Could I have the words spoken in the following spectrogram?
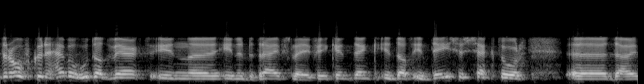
erover kunnen hebben hoe dat werkt in, uh, in het bedrijfsleven. Ik denk dat in deze sector uh, daar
